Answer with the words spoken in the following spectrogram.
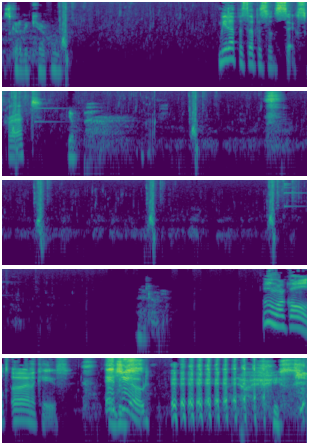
Just gotta be careful. Meetup is episode six, correct? Yep. Don't Ooh, more gold. Uh, and a cave. Hey, s- geode. Jeez.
